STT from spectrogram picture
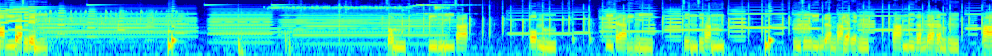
Ambalin. Tom, Ilita. Om, Idani, Tuntuham. Tulindan Hayen, Hamdan Darantu, Ha.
